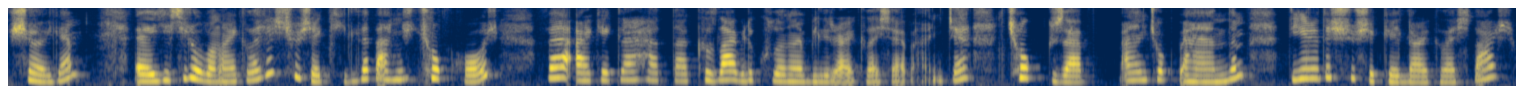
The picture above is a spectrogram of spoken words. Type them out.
Şöyle. Ee, yeşil olan arkadaşlar şu şekilde. Bence çok hoş. Ve erkekler hatta kızlar bile kullanabilir arkadaşlar bence. Çok güzel. Ben çok beğendim. Diğeri de şu şekilde arkadaşlar.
